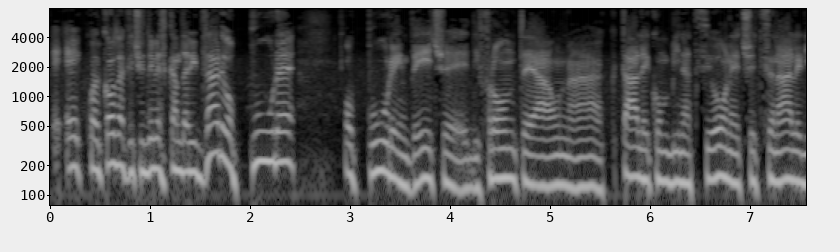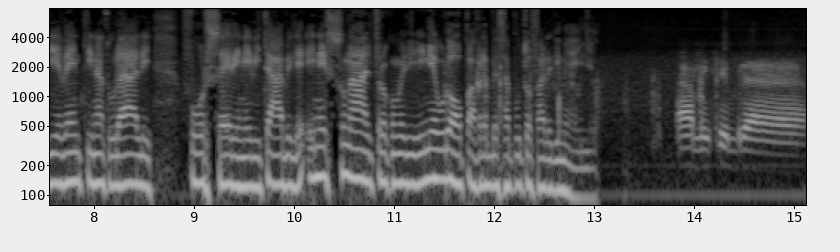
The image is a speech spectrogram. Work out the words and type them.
è qualcosa che ci deve scandalizzare oppure oppure invece di fronte a una tale combinazione eccezionale di eventi naturali forse era inevitabile e nessun altro come dire, in Europa avrebbe saputo fare di meglio? Ah, mi sembra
